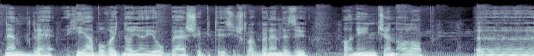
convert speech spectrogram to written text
Nem lehet, hiába vagy nagyon jó belső építési lakberendező, ha nincsen alap ö,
